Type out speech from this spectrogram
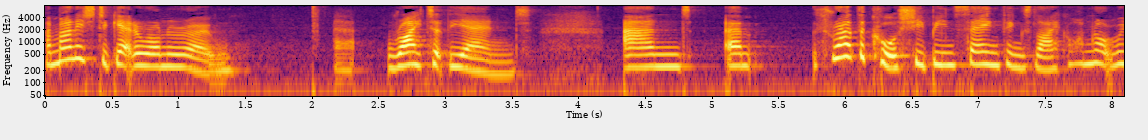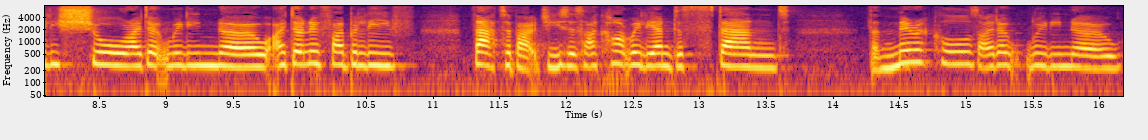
I managed to get her on her own right at the end. And um, throughout the course, she'd been saying things like, Oh, I'm not really sure. I don't really know. I don't know if I believe that about Jesus. I can't really understand the miracles. I don't really know.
